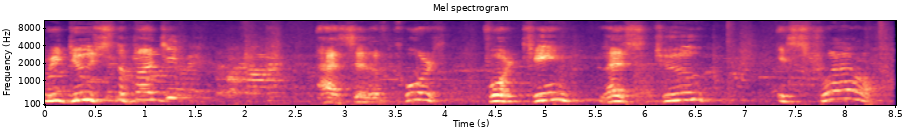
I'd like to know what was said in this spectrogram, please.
reduce the budget? I said, Of course. 14 less 2 is 12.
